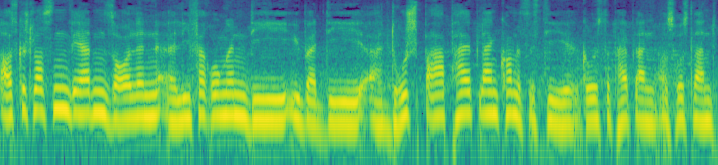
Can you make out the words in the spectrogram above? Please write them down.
Ausgeschlossen werden sollen äh, Lieferungen, die über die äh, Druschbar-Pipeline kommen. Das ist die größte Pipeline aus Russland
